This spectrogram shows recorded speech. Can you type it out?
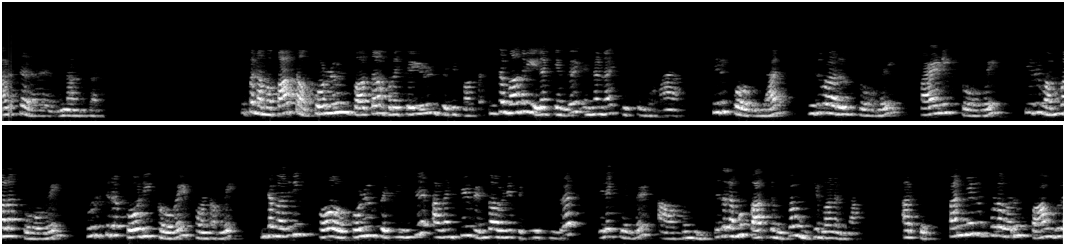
அடுத்த நான் இப்ப நம்ம பார்த்தோம் பொருள்னு பார்த்தோம் அப்புறம் செய்யுள்னு சொல்லி பார்த்தோம் இந்த மாதிரி இலக்கியங்கள் என்னென்ன இருக்கின்றன? திருக்கோவிலார் திருவாரூர் கோவை பழனி கோவை திருவம்பலக்கோவை குருத்திர போன்றவை. இந்த மாதிரி கொழு பெற்றிருந்து அதன் கீழ் வெண்பாவினை பெற்றிருக்கின்ற இலக்கியங்கள் ஆகும். இதெல்லாமும் பார்த்தோம் இப்ப முக்கியமானதுதான். அடுத்து பன்னிரு புலவரும் பாங்குர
